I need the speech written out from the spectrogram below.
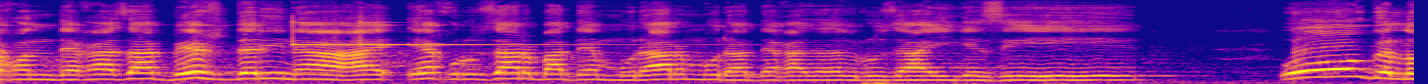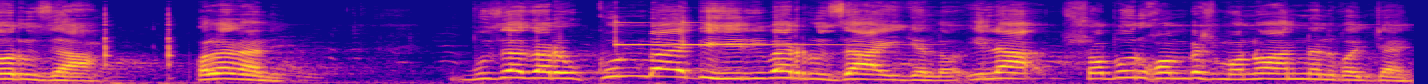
এখন দেখা যা বেশ দেরি নাই। এক রোজার বাদে মুরার মুরা দেখা যায় রোজা আই গেছি। ও গেল রোজা বলে নানি বুঝা যার কোনবা এদি হিরিবার রোজা আই গেল। ইলা সবুর কম বেশ মনো আনন্দ কর যায়।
